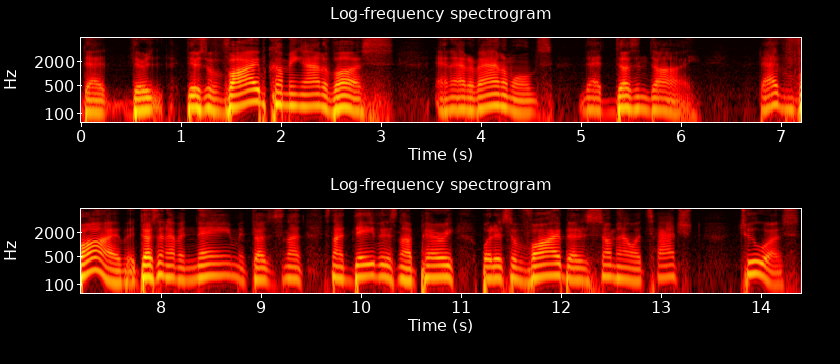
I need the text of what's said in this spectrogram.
That there, there's a vibe coming out of us and out of animals that doesn't die. That vibe it doesn't have a name it does it's not it's not david it's not perry but it's a vibe that is somehow attached to us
